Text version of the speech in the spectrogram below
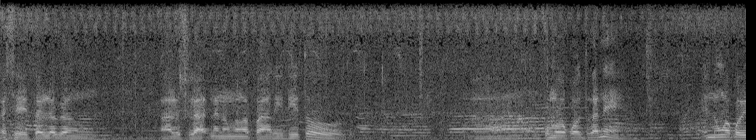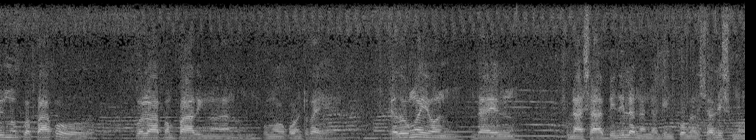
Kasi talagang halos lahat na ng mga pari dito kumukontra na eh. eh. Nung ako yung magpapako, wala pang paring na ano, kumukontra eh. Pero ngayon, dahil sinasabi nila na naging komersyalismo,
